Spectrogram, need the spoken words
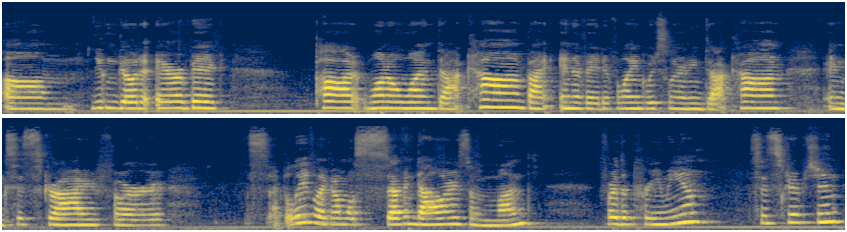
Um, you can go to ArabicPod101.com by InnovativeLanguageLearning.com and subscribe for, I believe, like almost $7 a month for the premium subscription.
